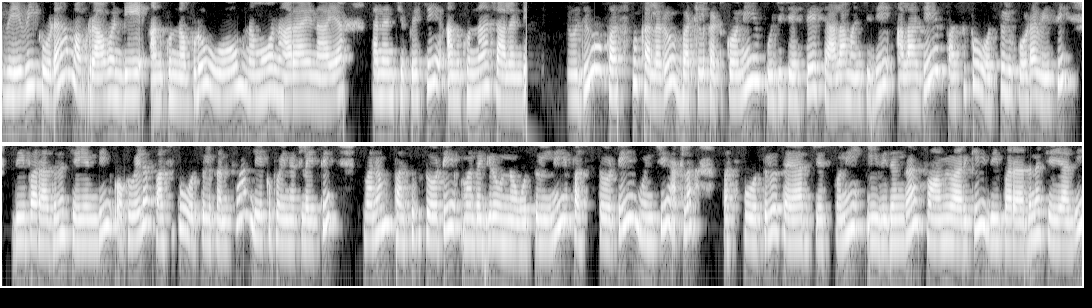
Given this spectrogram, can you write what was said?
ఇవేవి కూడా మాకు రావండి అనుకున్నప్పుడు ఓం నమో నారాయణాయ అని అని చెప్పేసి అనుకున్నా చాలండి. రోజు పసుపు కలరు బట్టలు కట్టుకొని పూజ చేస్తే చాలా మంచిది. అలాగే పసుపు ఒత్తులు కూడా వేసి దీపారాధన చేయండి. ఒకవేళ పసుపు ఒత్తులు కనుక లేకపోయినట్లయితే మనం పసుపుతోటి మన దగ్గర ఉన్న ఒత్తుల్ని పసుపుతోటి ముంచి అట్లా పసుపు ఒత్తులు తయారు చేసుకొని ఈ విధంగా స్వామివారికి దీపారాధన చేయాలి.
